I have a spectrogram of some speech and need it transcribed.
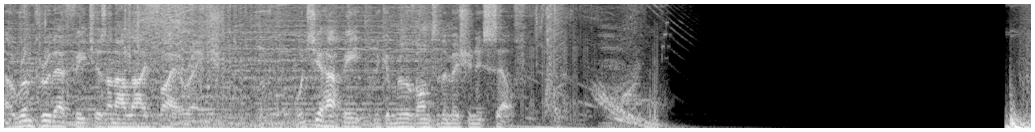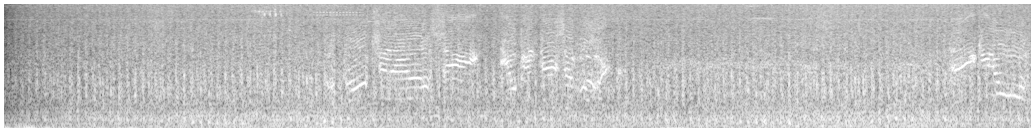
I'll run through their features on our live fire range. Once you're happy, we can move on to the mission itself. Approaching LLC. You can disembark. Taking off.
